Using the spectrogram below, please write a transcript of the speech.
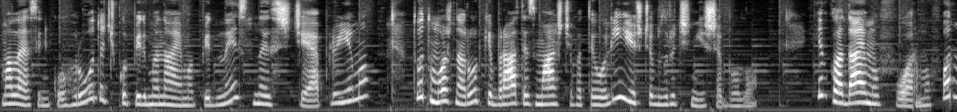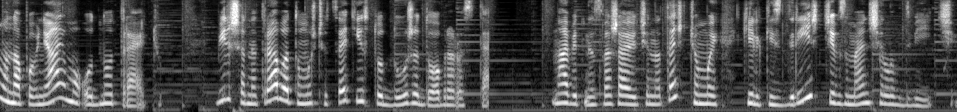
малесеньку грудочку, підминаємо під низ, низ щеплюємо. Тут можна руки брати, змащувати олією, щоб зручніше було. І вкладаємо форму. Форму наповняємо 1 третю. Більше не треба, тому що це тісто дуже добре росте. Навіть незважаючи на те, що ми кількість дріжджів зменшили вдвічі.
